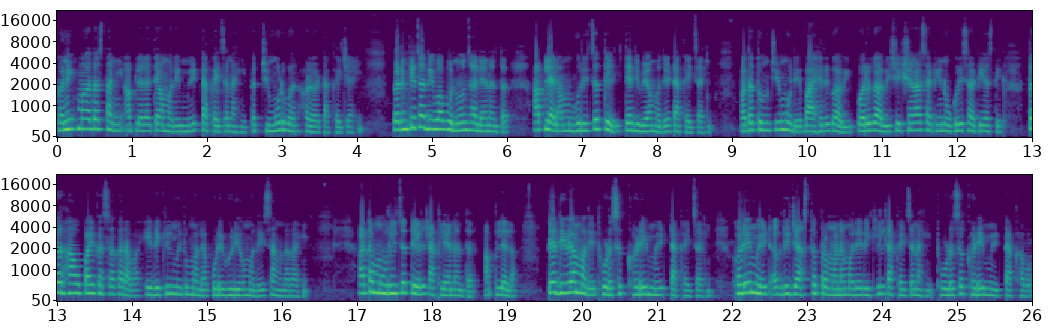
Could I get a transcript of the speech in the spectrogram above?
कणिक मळत असताना आपल्याला त्यामध्ये मीठ टाकायचं नाही तर चिमूटभर हळद टाकायची आहे. कणकेचा दिवा बनवून झाल्यानंतर आपल्याला मोहरीचं तेल त्या दिव्यामध्ये टाकायचं आहे. आता तुमची मुले बाहेरगावी परगावी शिक्षणासाठी नोकरीसाठी असतील तर हा उपाय कसा करावा हे देखील मी तुम्हाला पुढे व्हिडिओमध्ये सांगणार आहे. आता मोहरीचं तेल टाकल्यानंतर आपल्याला त्या दिव्यामध्ये थोडंसं खडे मीठ टाकायचं आहे. खडे मीठ अगदी जास्त प्रमाणामध्ये देखील टाकायचं नाही. थोडंसं खडे मीठ टाकावं.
